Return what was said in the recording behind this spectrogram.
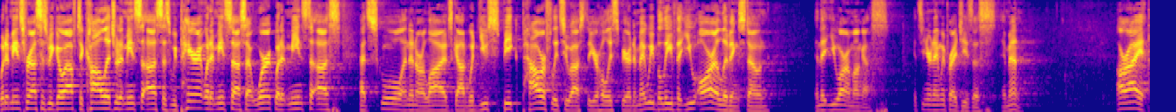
what it means for us as we go off to college, what it means to us as we parent, what it means to us at work, what it means to us at school and in our lives. God, would you speak powerfully to us through your Holy Spirit? And may we believe that you are a living stone and that you are among us. It's in your name we pray, Jesus. Amen. All right.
